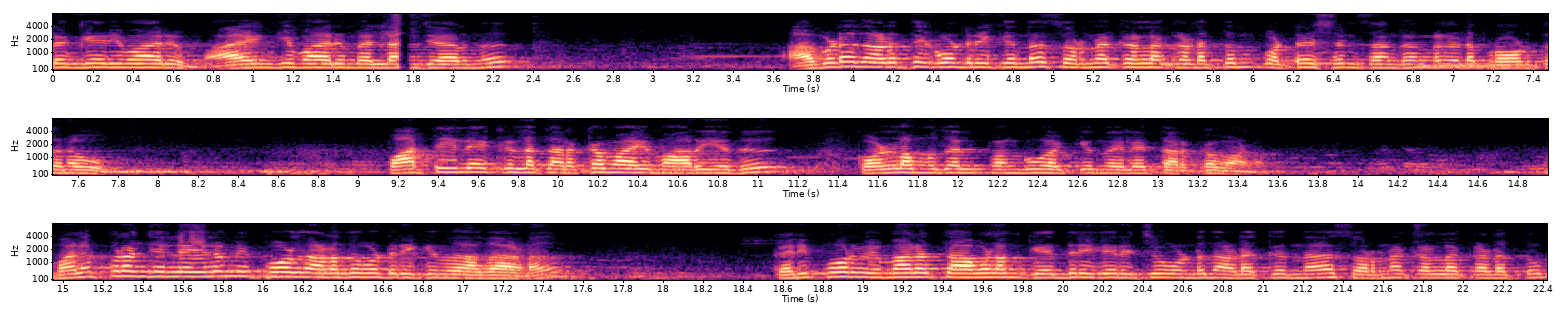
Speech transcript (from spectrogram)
ലങ്കേരിമാരും ആയങ്കിമാരും എല്ലാം ചേർന്ന് അവിടെ നടത്തിക്കൊണ്ടിരിക്കുന്ന സ്വർണക്കള്ളക്കടത്തും കൊട്ടേഷൻ സംഘങ്ങളുടെ പ്രവർത്തനവും പാർട്ടിയിലേക്കുള്ള തർക്കമായി മാറിയത് കൊള്ള മുതൽ പങ്കുവയ്ക്കുന്നതിലെ തർക്കമാണ്. മലപ്പുറം ജില്ലയിലും ഇപ്പോൾ നടന്നുകൊണ്ടിരിക്കുന്നത് അതാണ്. കരിപ്പൂർ വിമാനത്താവളം കേന്ദ്രീകരിച്ചുകൊണ്ട് നടക്കുന്ന സ്വർണക്കള്ളക്കടത്തും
